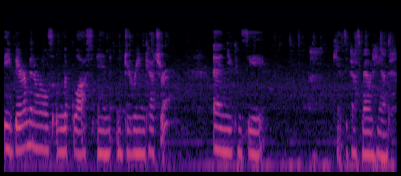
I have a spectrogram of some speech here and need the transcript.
the Bare Minerals Lip Gloss in Dreamcatcher, and you can see, I can't see past my own hand.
